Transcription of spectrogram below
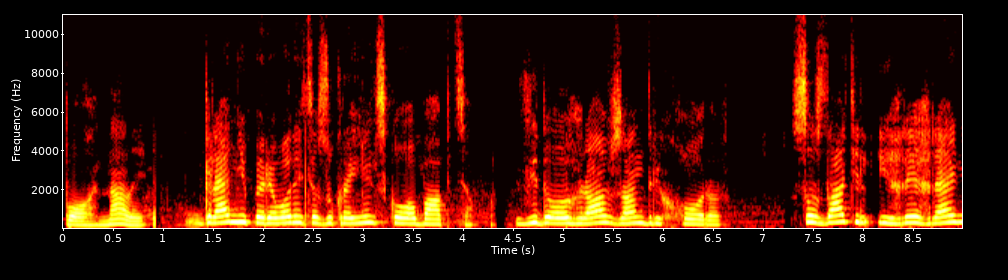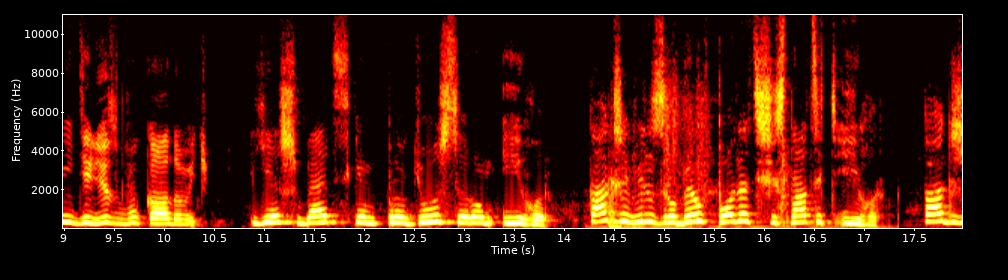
Погнали! Гренні переводиться з українського бабця. Відеогра в жанрі хоррор. Создатель ігри Грені Денис Буканович є шведським продюсером ігор. Також він зробив понад 16 ігор. Також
